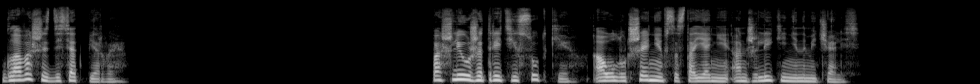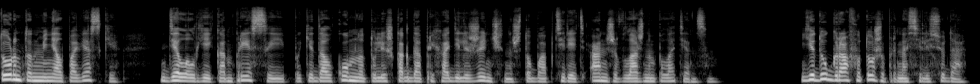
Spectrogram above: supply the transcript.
Глава 61. Пошли уже третьи сутки, а улучшения в состоянии Анжелики не намечались. Торнтон менял повязки, делал ей компрессы и покидал комнату лишь когда приходили женщины, чтобы обтереть Анже влажным полотенцем. Еду графу тоже приносили сюда,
